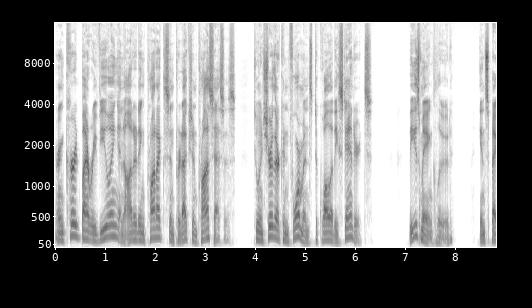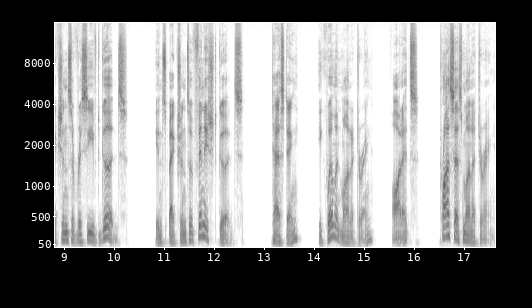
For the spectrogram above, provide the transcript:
are incurred by reviewing and auditing products and production processes to ensure their conformance to quality standards. These may include inspections of received goods, inspections of finished goods, testing, equipment monitoring, audits, process monitoring,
